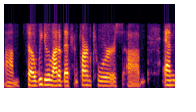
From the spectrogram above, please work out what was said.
Um, so we do a lot of veteran farm tours, um, and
